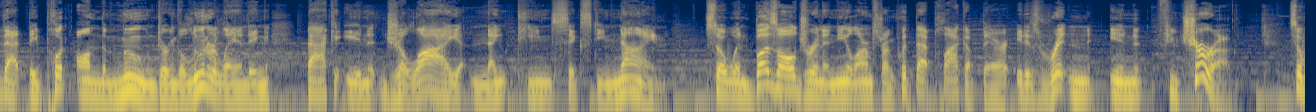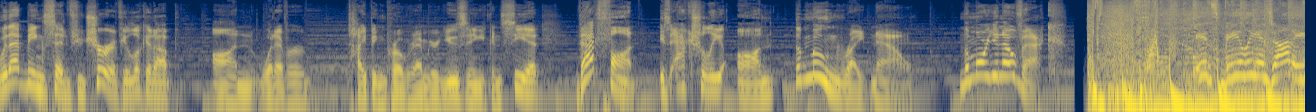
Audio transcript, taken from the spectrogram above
that they put on the moon during the lunar landing back in July 1969. So when Buzz Aldrin and Neil Armstrong put that plaque up there, it is written in Futura. So with that being said, Futura, if you look it up on whatever typing program you're using, you can see it. That font is actually on the moon right now. The more you Novak. It's Bailey and Johnny,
